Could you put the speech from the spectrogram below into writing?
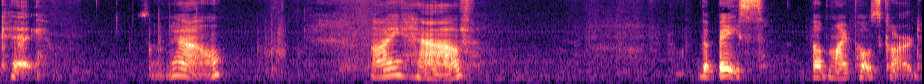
Okay, so now I have the base of my postcard.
